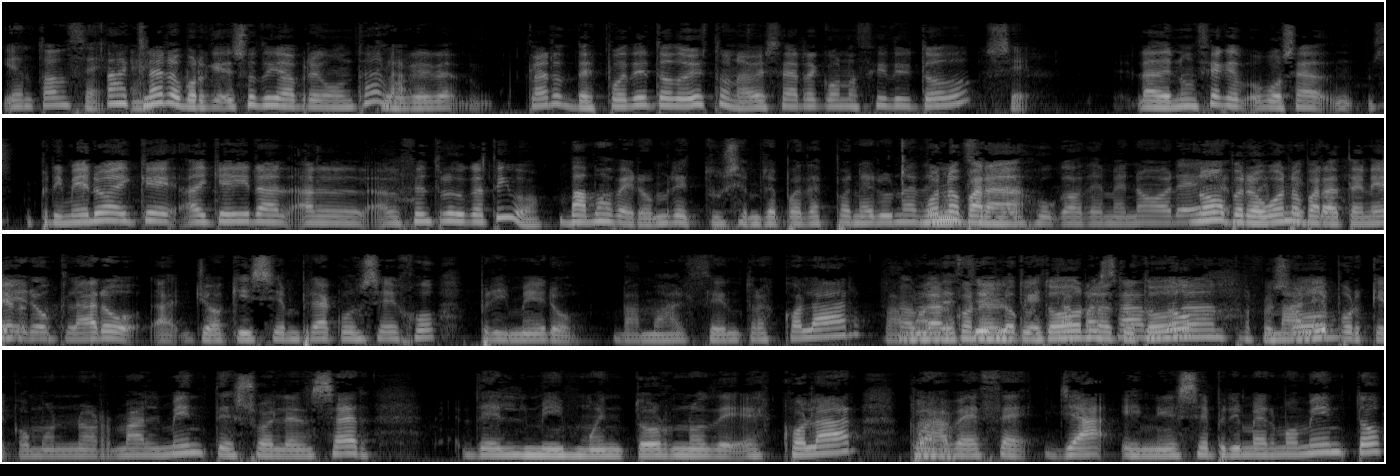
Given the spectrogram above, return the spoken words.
Y entonces. Ah, en- claro, porque eso te iba a preguntar. Claro. porque, claro, después de todo esto, una vez se ha reconocido y todo, Sí. la denuncia que, o sea, primero hay que hay que ir al, al- al centro educativo. Vamos a ver, hombre, tú siempre puedes poner una denuncia Bueno, para- en el juzgado de menores. No, pero bueno, respecto- para tener- Pero claro, ah, yo aquí siempre aconsejo, primero, vamos al centro escolar, vamos Hablar a con decir el lo que tutor, la está pasando, tutora, el profesor. ¿vale? Porque como normalmente suelen ser del mismo entorno de escolar, pues Claro. a veces ya en ese primer momento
